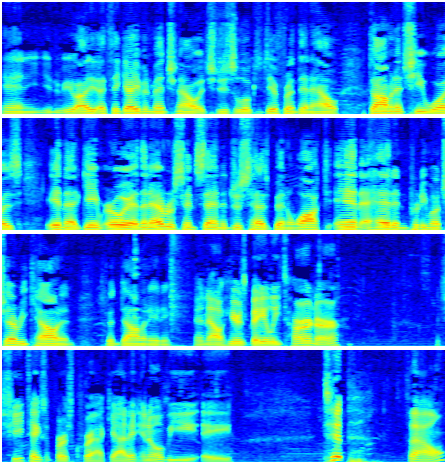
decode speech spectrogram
And I, think I even mentioned how it just looks different than how dominant she was in that game earlier. And then ever since then, it just has been locked in ahead in pretty much every count and it's been dominating. And now here's Bailey Turner. She takes a first crack at it, and it'll be a tip foul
